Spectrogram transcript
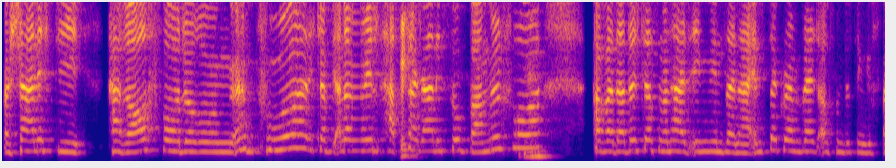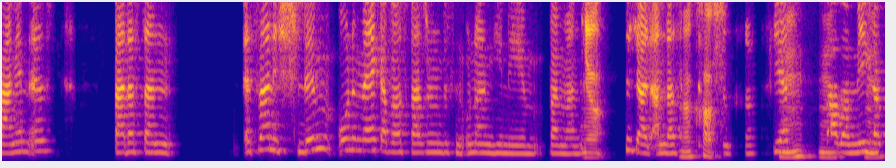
wahrscheinlich die Herausforderung äh, pur. Ich glaube, die anderen Mädels hatten Echt? da gar nicht so Bammel vor. Mhm. Aber dadurch, dass man halt irgendwie in seiner Instagram-Welt auch so ein bisschen gefangen ist, war das dann, es war nicht schlimm ohne Make-up, aber es war schon ein bisschen unangenehm, weil man ja. sich halt anders ja, fotografiert. Mhm, war aber mega mhm.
